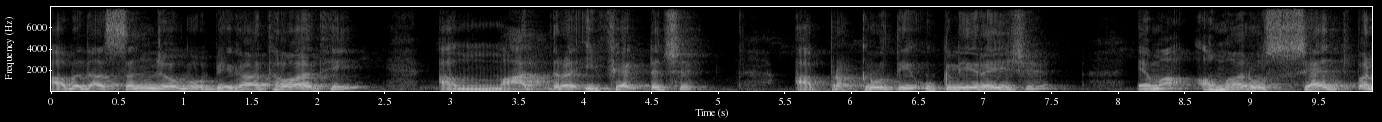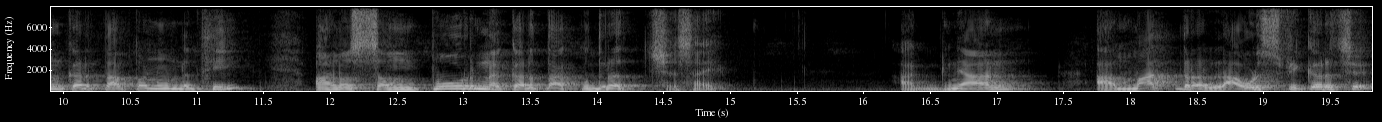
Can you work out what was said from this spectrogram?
આ બધા સંજોગો ભેગા થવાથી આ માત્ર ઇફેક્ટ છે. આ પ્રકૃતિ ઉકલી રહી છે. એમાં અમારું સહેજ પણ કરતાપણું નથી. આનો સંપૂર્ણ કરતા કુદરત છે સાહેબ. આ જ્ઞાન આ માત્ર લાઉડ સ્પીકર છે,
